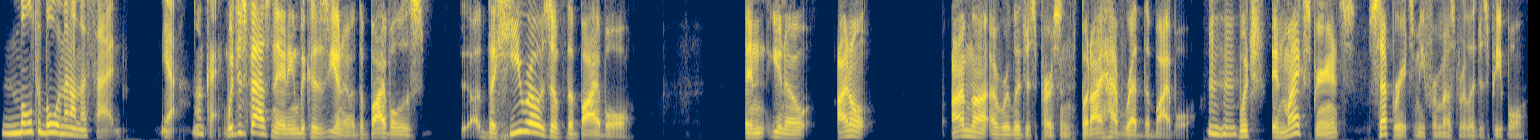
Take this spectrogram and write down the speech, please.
multiple women on the side yeah okay which is fascinating because, you know, the Bible is the heroes of the Bible. And, you know, I don't, I'm not a religious person, but I have read the Bible, hmm which in my experience separates me from most religious people.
